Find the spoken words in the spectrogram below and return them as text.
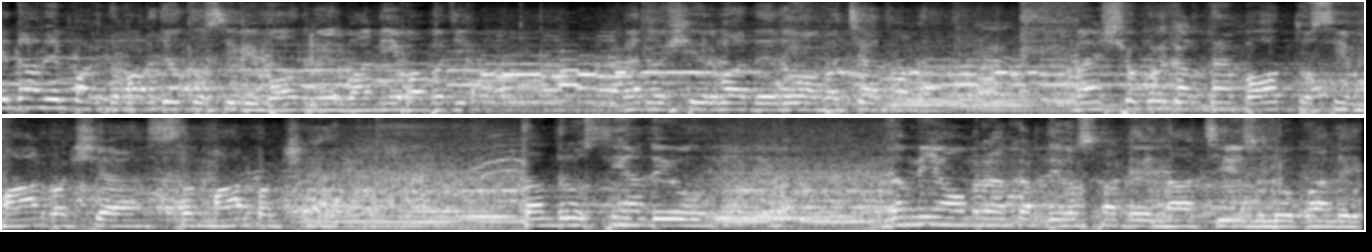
ਇਦਾਂ ਦੇ ਭਗਤ ਬਣ ਜਾਓ, ਤੁਸੀਂ ਵੀ ਬਹੁਤ ਮਿਹਰਬਾਨੀ ਹੈ ਬਾਬਾ ਜੀ। ਮੈਨੂੰ ਆਸ਼ੀਰਵਾਦ ਦੇ ਦਿਓ ਬੱਚਾ ਤੁਹਾਡਾ ਮੈਂ ਸ਼ੁਕਰ ਕਰਦਾ ਬਹੁਤ ਤੁਸੀਂ ਮਾਣ ਬਖਸ਼ਿਆ, ਸਨਮਾਨ ਬਖਸ਼ਿਆ। ਤੰਦਰੁਸਤੀਆਂ ਦਿਓ, ਲੰਮੀਆਂ ਉਮਰਾਂ ਕਰ ਦਿਓ ਸਾਡੇ ਨਾਚੀਜ਼ ਲੋਕਾਂ ਦੇ।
